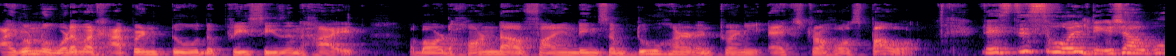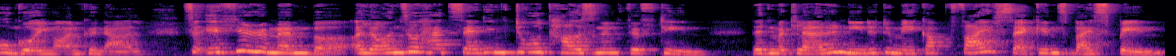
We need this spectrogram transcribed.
I don't know whatever happened to the preseason hype about Honda finding some 220 extra horsepower. There's this whole deja vu going on, Kunal. So, if you remember, Alonso had said in 2015 that McLaren needed to make up five seconds by Spain,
